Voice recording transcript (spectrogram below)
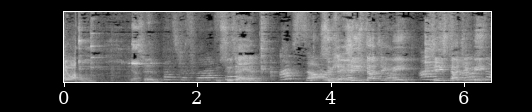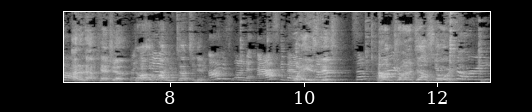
do, on. do I? I said, That's just what I said. Suzanne. I'm sorry. Suzanne. She's touching me. I'm She's touching me. so I don't have ketchup. But Darla, you why are you touching him? I just wanted to ask about What is some, this? Some I'm trying to tell a part of your story. story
